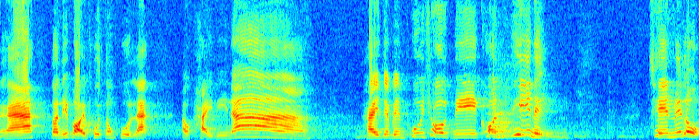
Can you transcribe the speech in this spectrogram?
นะคะ ตอนนี้บอกให้พูดต้องพูดแล้วเอาใครดีนะใครจะเป็นผู้โชคดีคนที่หนึ่ง เชนไหมลูก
